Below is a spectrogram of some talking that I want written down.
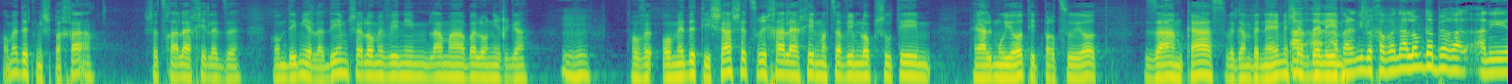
עומדת משפחה שצריכה להכיל את זה, עומדים ילדים שלא מבינים למה אבא לא נרגע. עוב- עומדת אישה שצריכה להכיל מצבים לא פשוטים, היעלמויות, התפרצויות, זעם, כעס, וגם ביניהם יש אה, הבדלים. אבל אני בכוונה לא מדבר על, אני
